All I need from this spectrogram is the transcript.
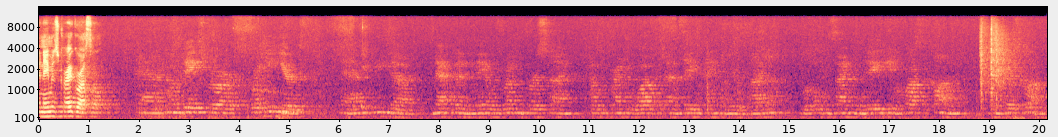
My name is Craig Russell, and I've known Dave for 14 years. And we uh, met when Mayo was running the first time. I was trying to walk and Dave came from the Louisiana. We were holding signs and Dave came across the common and just from.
